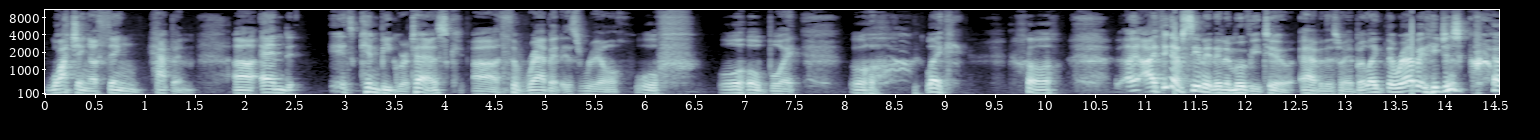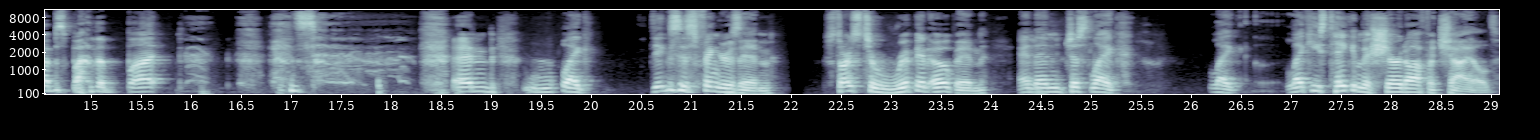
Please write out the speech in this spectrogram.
watching a thing happen, uh, and it can be grotesque. Uh, the rabbit is real. Oof. Oh boy. Oh, like Oh, I, I think I've seen it in a movie too. Happen this way, but like the rabbit, he just grabs by the butt and, and like digs his fingers in, starts to rip it open, and then mm. just like like like he's taking the shirt off a child,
